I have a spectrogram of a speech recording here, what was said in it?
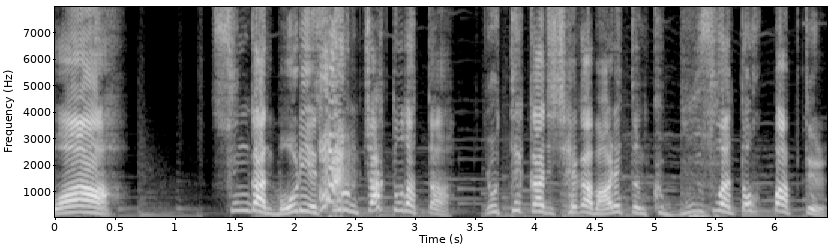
와! 순간 머리에 소름 쫙 돋았다. 여태까지 제가 말했던 그 무수한 떡밥들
